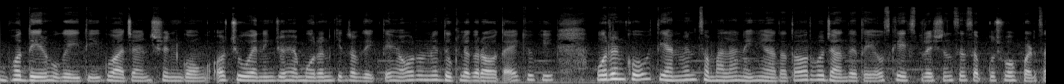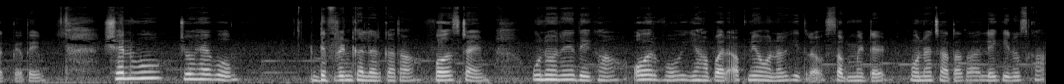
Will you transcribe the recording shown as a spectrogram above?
बहुत देर हो गई थी गुआचैन शिनगोंग और चू एनिंग जो है मोरन की तरफ़ देखते हैं और उन्हें दुख लग रहा होता है क्योंकि मोरन को तियानवन संभालना नहीं आता था और वो जानते थे, उसके एक्सप्रेशन से सब कुछ वो पढ़ सकते थे। शनवू जो है वो डिफरेंट कलर का था फ़र्स्ट टाइम उन्होंने देखा और वो यहाँ पर अपने ऑनर की तरफ़ सबमिटेड होना चाहता था, लेकिन उसका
